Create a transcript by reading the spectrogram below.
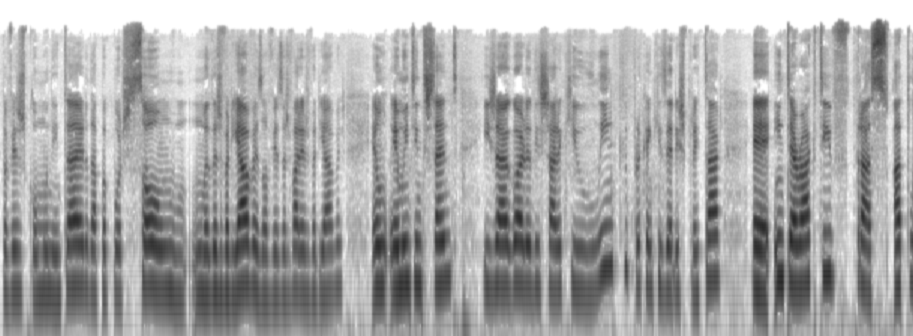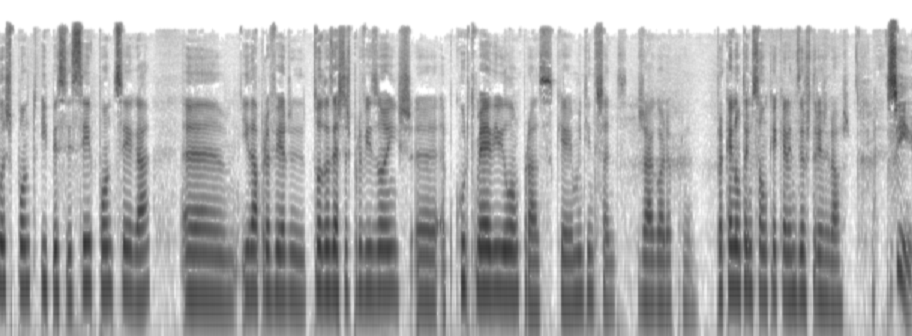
para ver com o mundo inteiro, dá para pôr só um, uma das variáveis ou ver as várias variáveis. É, um, é muito interessante e já agora deixar aqui o link para quem quiser espreitar. É interactive-atlas.ipcc.ch Uh, e dá para ver todas estas previsões uh, a curto, médio e longo prazo, que é muito interessante, já agora para, para quem não tem noção do que é que querem dizer os 3 graus. Sim,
